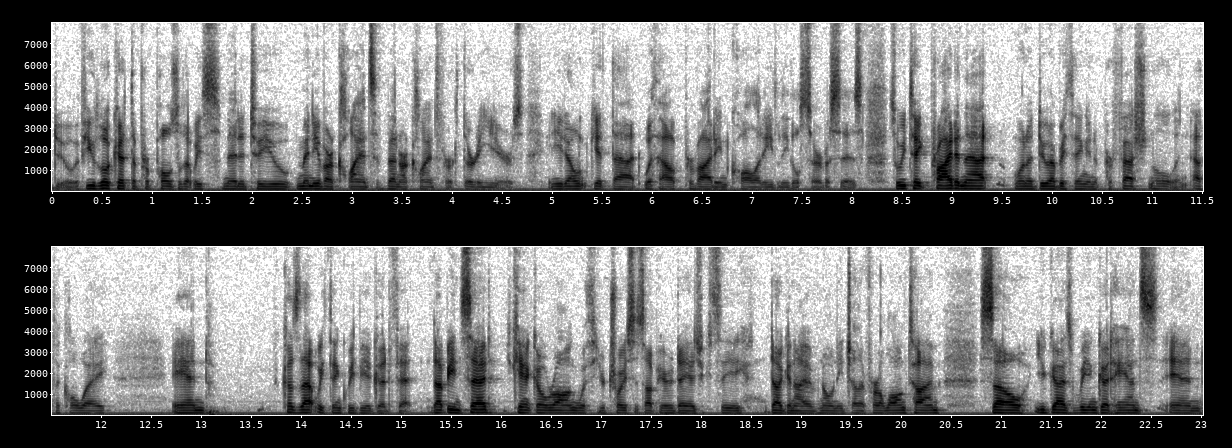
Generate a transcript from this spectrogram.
do. If you look at the proposal that we submitted to you, many of our clients have been our clients for 30 years, and you don't get that without providing quality legal services. So we take pride in that, want to do everything in a professional and ethical way, and because that, we think we'd be a good fit. That being said, you can't go wrong with your choices up here today. As you can see, Doug and I have known each other for a long time. So you guys will be in good hands, and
